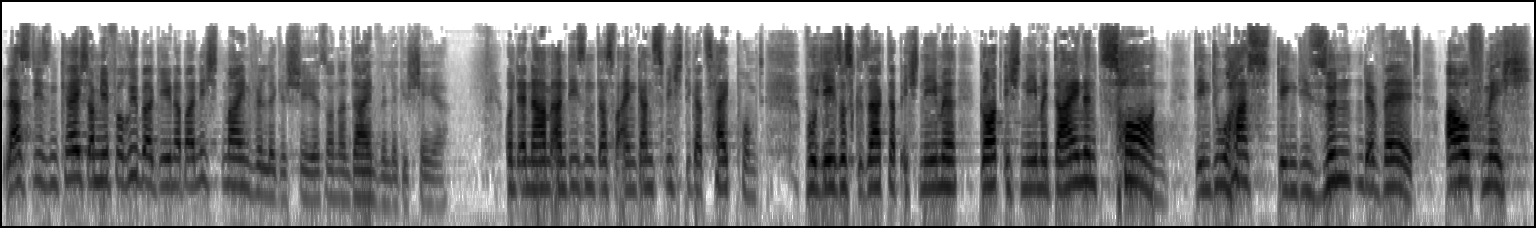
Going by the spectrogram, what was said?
lass diesen Kelch an mir vorübergehen, aber nicht mein Wille geschehe, sondern dein Wille geschehe. Und er nahm an diesem, das war ein ganz wichtiger Zeitpunkt, wo Jesus gesagt hat, ich nehme, Gott, ich nehme deinen Zorn, den du hast gegen die Sünden der Welt, auf mich.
